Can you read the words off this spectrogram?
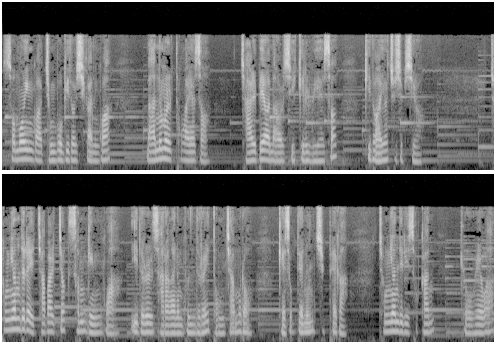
소모임과 중보기도 시간과 나눔을 통하여서 잘 배어 나올 수 있기를 위해서 기도하여 주십시오. 청년들의 자발적 섬김과 이들을 사랑하는 분들의 동참으로 계속되는 집회가 청년들이 속한 교회와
